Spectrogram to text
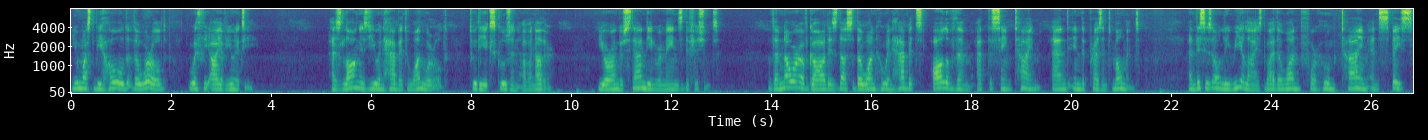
you must behold the world with the eye of unity. As long as you inhabit one world to the exclusion of another, your understanding remains deficient. The knower of God is thus the one who inhabits all of them at the same time and in the present moment. And this is only realized by the one for whom time and space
